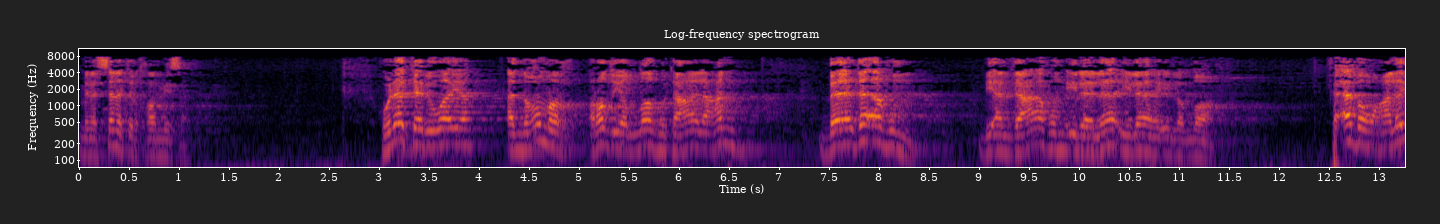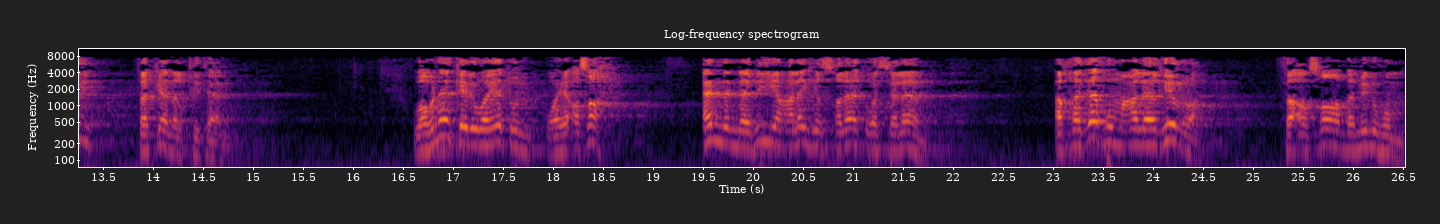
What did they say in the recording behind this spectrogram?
من السنة الخامسة. هناك رواية أن عمر رضي الله تعالى عنه بادأهم بأن دعاهم إلى لا إله إلا الله. فأبوا عليه فكان القتال. وهناك رواية وهي أصح أن النبي عليه الصلاة والسلام أخذهم على غرة فأصاب منهم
